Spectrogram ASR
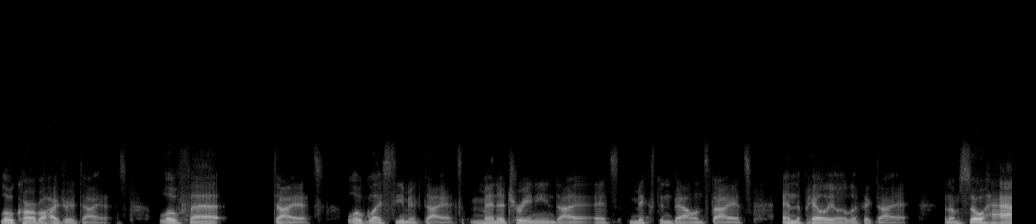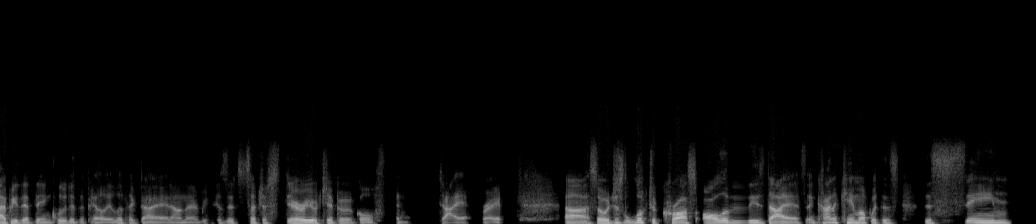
low carbohydrate diets, low fat diets, low glycemic diets, Mediterranean diets, mixed and balanced diets, and the Paleolithic diet. And I'm so happy that they included the Paleolithic diet on there because it's such a stereotypical diet, right? Uh, so it just looked across all of these diets and kind of came up with this this same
